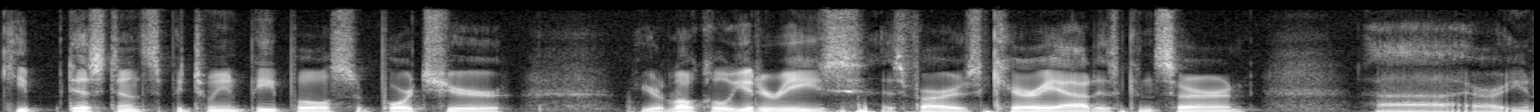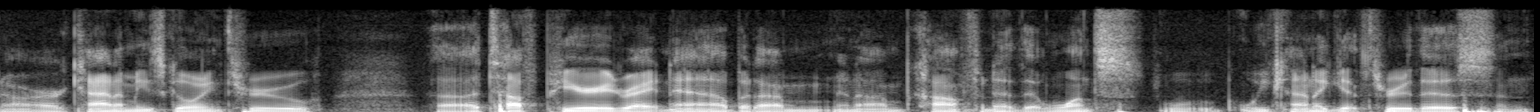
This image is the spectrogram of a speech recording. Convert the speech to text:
keep distance between people. Support your your local eateries as far as carryout is concerned. Uh, our, you know, our economy's going through uh, a tough period right now, but I'm, you know, I'm confident that once we kind of get through this, and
